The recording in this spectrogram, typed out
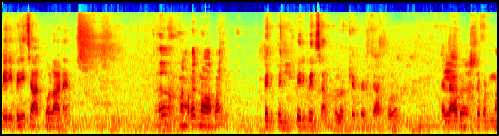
പെരി പെരി ചാർക്കോളാണ് നമ്മുടെ normal peri peri peri. Peri charcoal peri peri charcoal എല്ലാവരും ഇഷ്ടപ്പെടുന്ന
